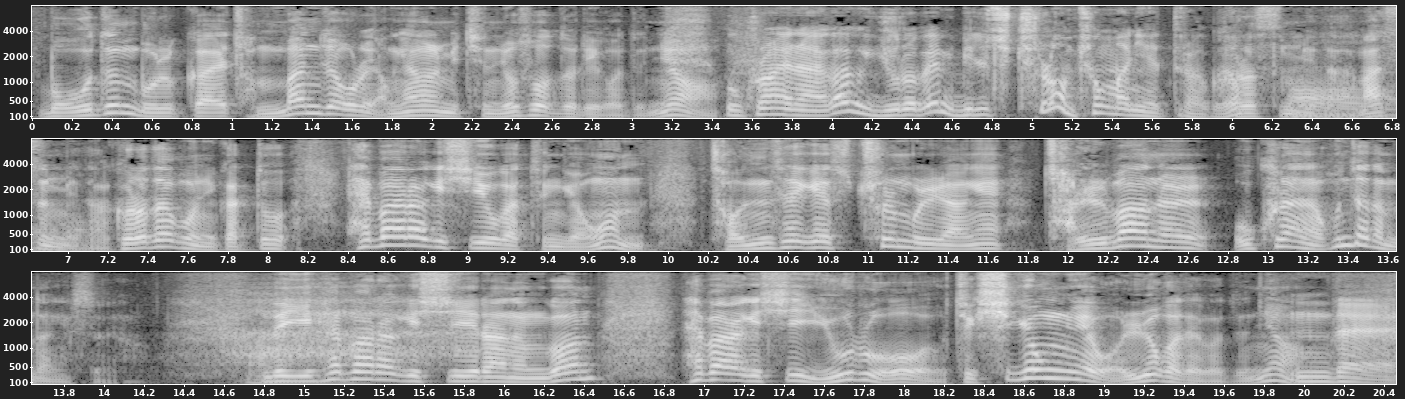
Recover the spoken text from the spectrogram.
모든 물가에 전반적으로 영향을 미치는 요소들이거든요. 우크라이나가 그 유럽에 밀 수출을 엄청 많이 했더라고요. 그렇습니다. 오. 어. 맞습니다. 그러다 보니까 또 해바라기 CU 같은 경우는 전 세계 수출 물량의 절반을 우크라이나 혼자 담당했어요. 근데 이 해바라기 씨라는 건 해바라기 씨 유로 즉 식용유의 원료가 되거든요. 네.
